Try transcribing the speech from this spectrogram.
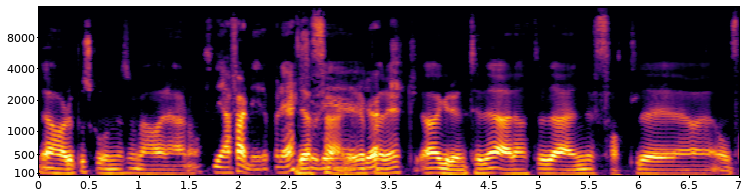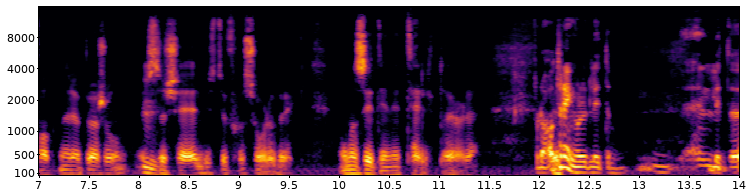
Det har det på skoene som jeg har her nå. Så de er ferdig reparert? De er ferdig røk? reparert. Ja, Grunnen til det er at det er en ufattelig eh, omfattende reparasjon hvis Mm. det skjer hvis du får sålebrekk. Og må sitte inne i telt og gjøre det. For da trenger du et lite, en lite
